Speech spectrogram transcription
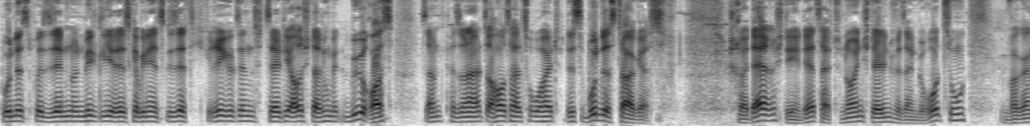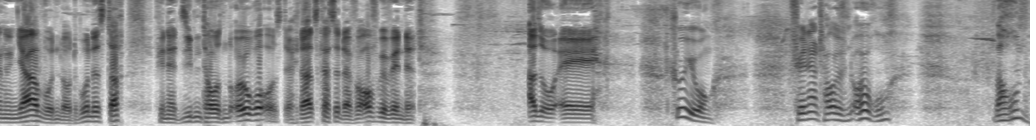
Bundespräsidenten und Mitglieder des Kabinetts gesetzlich geregelt sind, zählt die Ausstattung mit Büros samt Personal zur Haushaltshoheit des Bundestages. Schröder stehen derzeit neun Stellen für sein Büro zu. Im vergangenen Jahr wurden laut Bundestag 407.000 Euro aus der Staatskasse dafür aufgewendet. Also, äh, Entschuldigung, 400.000 Euro? Warum?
